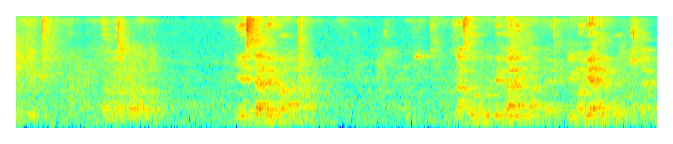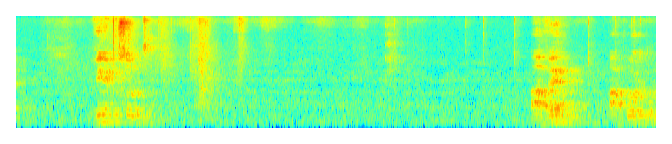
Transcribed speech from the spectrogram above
public. Uh, este adevărat. Transport public de calitate. Primăria Târgoviște vine cu soluții. avem acordul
